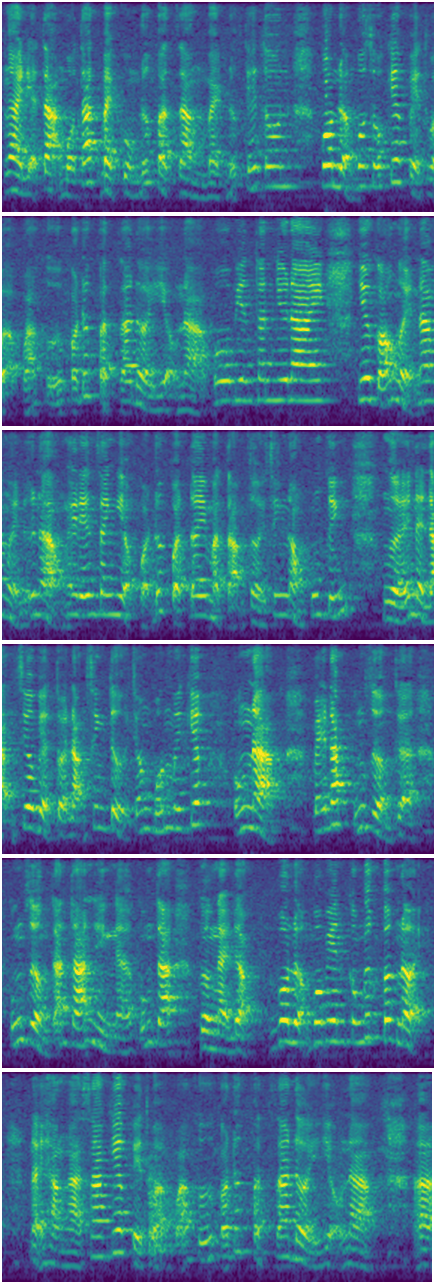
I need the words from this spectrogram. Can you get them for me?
Ngài địa tạng bồ tát bạch cùng đức phật rằng, bạch đức thế tôn, vô lượng vô số kiếp về thuở quá khứ, có đức phật ra đời hiệu là vô biên thân như nay. Như có người nam, người nữ nào nghe đến danh hiệu của đức phật đây mà tạm thời sinh lòng cung kính, người ấy này đặng siêu việt tội nặng sinh tử trong bốn mươi kiếp cũng là vẽ đắp cũng dường cũng dường tán tán hình à, cũng ta cường này được vô lượng vô biên công đức phước lợi lại hàng hà xa kiếp về thuở quá khứ có đức phật ra đời hiệu nào à,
